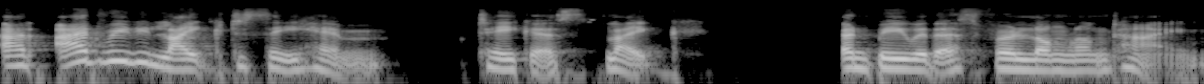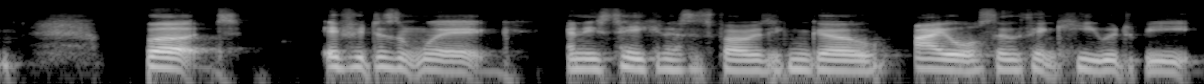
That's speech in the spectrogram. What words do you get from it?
I'd, I'd really like to see him take us like and be with us for a long, long time. But if it doesn't work and he's taken us as far as he can go, I also think he would be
